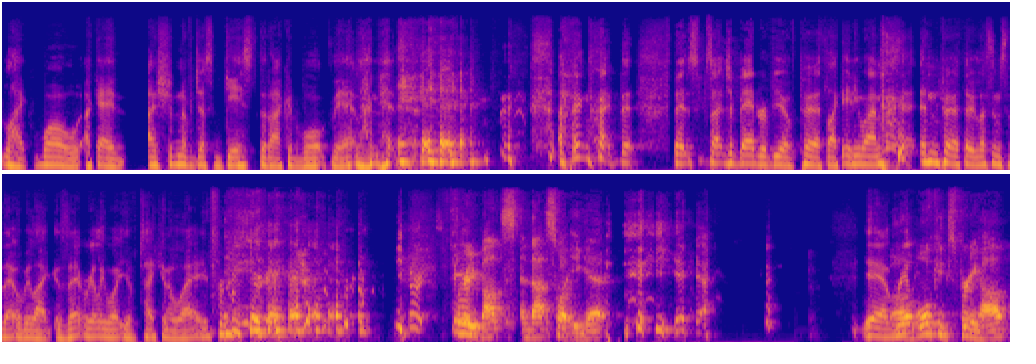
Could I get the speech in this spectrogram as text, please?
like, whoa, okay, I shouldn't have just guessed that I could walk there. I think like that that's such a bad review of Perth. Like anyone in Perth who listens to that will be like, is that really what you've taken away from your, your Three months, and that's what you get. yeah. Yeah, Well, really. walking's pretty hard.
